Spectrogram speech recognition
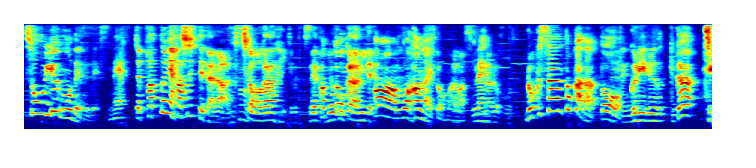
そういうモデルですね。じゃあ、パッと見走ってたら、どっちかわからないってことですね。うん、横から見てたああ、わかんないと思いますね。なるほど。63とかだと、グリルが違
